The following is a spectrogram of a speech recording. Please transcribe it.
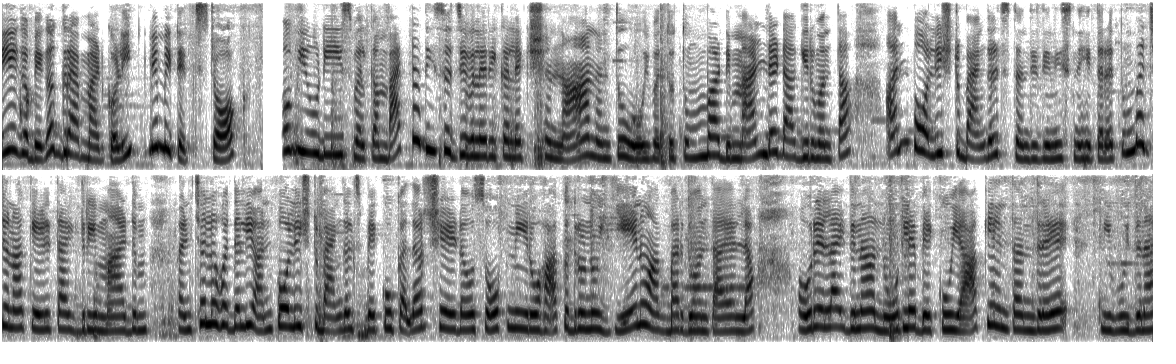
ಬೇಗ ಬೇಗ ಗ್ರ್ಯಾಬ್ ಮಾಡ್ಕೊಳ್ಳಿ. Limited stock beauties welcome back to this jewellery collection ನಾನಂತೂ ಇವತ್ತು ತುಂಬ ಡಿಮ್ಯಾಂಡೆಡ್ ಆಗಿರುವಂಥ ಅನ್ಪಾಲಿಶ್ಡ್ ಬ್ಯಾಂಗಲ್ಸ್ ತಂದಿದ್ದೀನಿ ಸ್ನೇಹಿತರೆ. ತುಂಬ ಜನ ಕೇಳ್ತಾ ಇದ್ರಿ ಮ್ಯಾಡಮ್ ಪಂಚಲೋಹದಲ್ಲಿ ಅನ್ಪಾಲಿಶ್ಡ್ ಬ್ಯಾಂಗಲ್ಸ್ ಬೇಕು. ಕಲರ್ ಶೇಡು ಸೋಫ್ ನೀರು ಹಾಕಿದ್ರೂ ಏನೂ ಆಗಬಾರ್ದು ಅಂತ ಎಲ್ಲ ಅವರೆಲ್ಲ ಇದನ್ನು ನೋಡಲೇಬೇಕು. ಯಾಕೆ ಅಂತಂದರೆ ನೀವು ಇದನ್ನು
